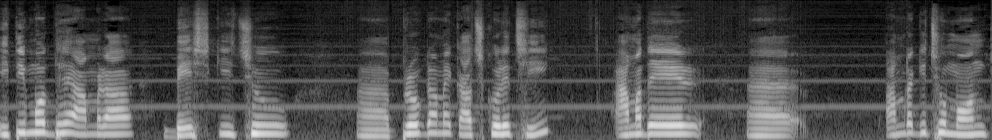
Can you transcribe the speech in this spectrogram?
ইতিমধ্যে আমরা বেশ কিছু প্রোগ্রামে কাজ করেছি। আমাদের আমরা কিছু মঞ্চ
